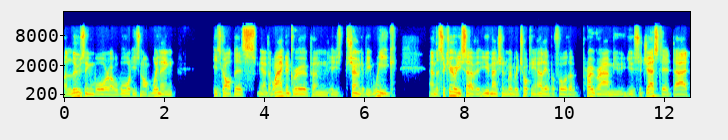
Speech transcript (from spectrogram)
a losing war or a war he's not winning. He's got this, you know, the Wagner group, and he's shown to be weak. And the security service you mentioned when we were talking earlier before the program, you you suggested that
